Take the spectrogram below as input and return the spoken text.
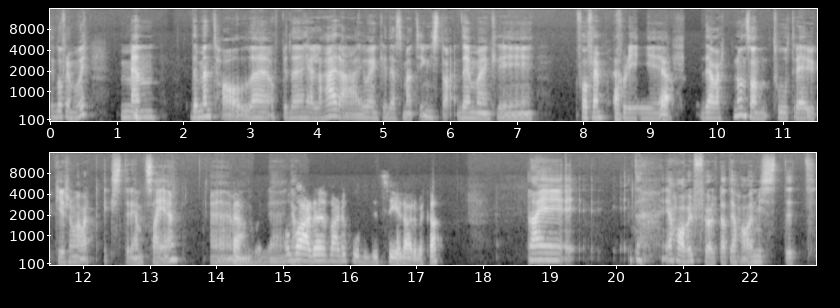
det går fremover. Men det mentale oppi det hele her er jo egentlig det som er tyngst. Da. Det må jeg egentlig få frem. Ja. Fordi ja. det har vært noen sånn to-tre uker som har vært ekstremt seige. Ja. Jeg, og hva er, det, hva er, det, hodet ditt sier da, Rebekka? Nei, det, jeg har vel følt at jeg har mistet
